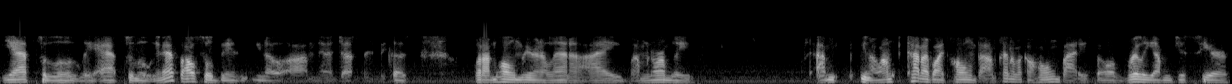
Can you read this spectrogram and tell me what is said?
Yeah, absolutely, absolutely. And that's also been, you know, um, an adjustment because when I'm home here in Atlanta, I I'm normally I'm you know I'm kind of like homebound. I'm kind of like a homebody. So really, I'm just here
